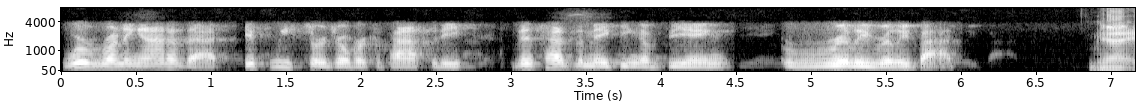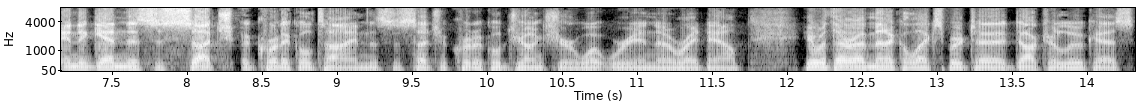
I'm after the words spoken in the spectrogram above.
We're running out of that. If we surge over capacity, this has the making of being really, really bad. Yeah, and again, this is such a critical time. This is such a critical juncture, what we're in uh, right now. Here with our uh, medical expert, uh, Dr. Lucas.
